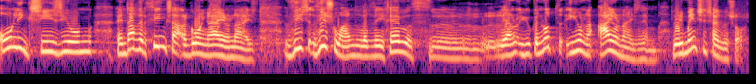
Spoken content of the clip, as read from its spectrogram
Only cesium and other things are going ionized. This, this one that they have, uh, they are, you cannot ion- ionize them. They remain inside the source.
